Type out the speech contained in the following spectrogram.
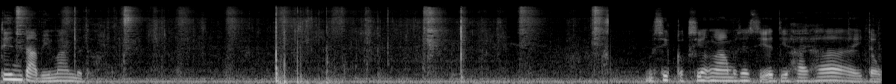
tin ta bi man bodu masih kaksi ngang masa si adi hai hai tau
